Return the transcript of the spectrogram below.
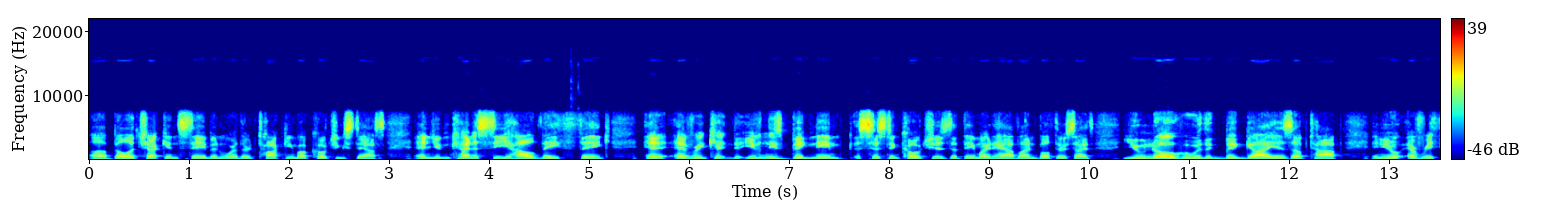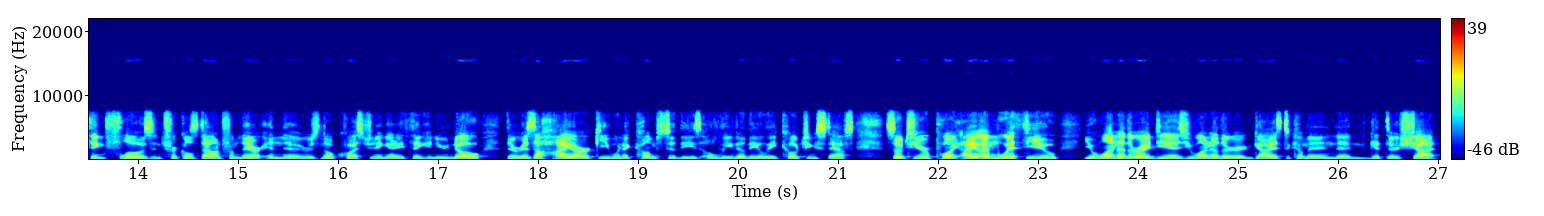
uh, Belichick and Saban, where they're talking about coaching staffs, and you can kind of see how they think. And every even these big name assistant coaches that they might have on both their sides, you know who the big guy is up top, and you know everything flows and trickles down from there, and there is no questioning anything, and you know there is a hierarchy when it comes to these elite of the elite coaching staffs. So to your point, I, I'm with you. You want other ideas, you want other guys to come in and get their shot.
